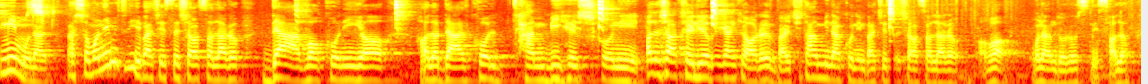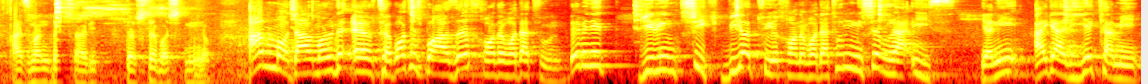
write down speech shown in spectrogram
میمونن. و شما نمی‌تونی یه بچه سه چهار ساله رو دعوا کنی یا حالا در کل تنبیهش کنی. حالا شاید خیلی بگن که آره برای چی تنبیه نکنیم بچه سه چهار ساله رو؟ آقا اونم درست نیست. حالا از من بشنوید. داشته باشید اینو. اما در مورد ارتباطش با اعضای خانوادهتون. ببینید گرین چیک بیاد توی خانوادهتون میشه رئیس. یعنی اگر یه کمی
